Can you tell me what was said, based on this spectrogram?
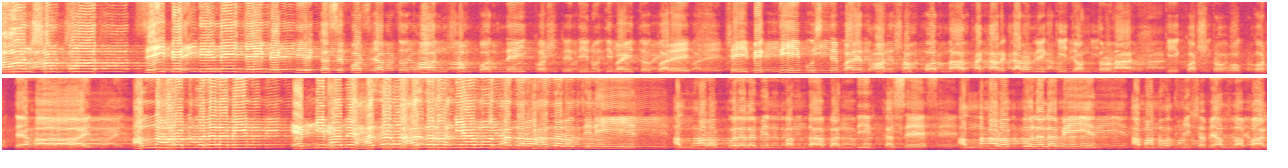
ধন সম্পদ যেই ব্যক্তির নেই, যেই ব্যক্তির কাছে পর্যাপ্ত ধন সম্পদ নেই, কষ্টে দিন অতিবাহিত করে। সেই ব্যক্তি বুঝতে পারে ধন সম্পদ না থাকার কারণে কি যন্ত্রণা, কি কষ্ট ভোগ করতে হয়। আল্লাহ রাব্বুল এমনি ভাবে হাজারো হাজারো নিয়ামত, হাজারো হাজারো জিনিস আল্লাহ রাব্বুল আলামিন বান্দা বান্দির কাছে, আল্লাহ রাব্বুল আলামিন আমানত হিসাবে আল্লাহ পাক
